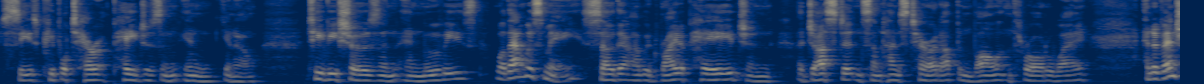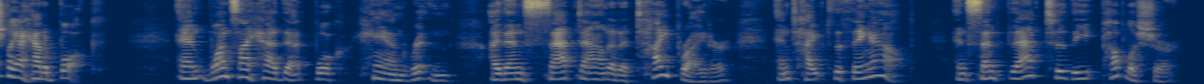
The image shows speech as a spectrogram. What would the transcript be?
see people tear up pages in, in you know, TV shows and, and movies. Well, that was me. So that I would write a page and adjust it and sometimes tear it up and ball it and throw it away. And eventually I had a book. And once I had that book handwritten, I then sat down at a typewriter and typed the thing out and sent that to the publisher.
